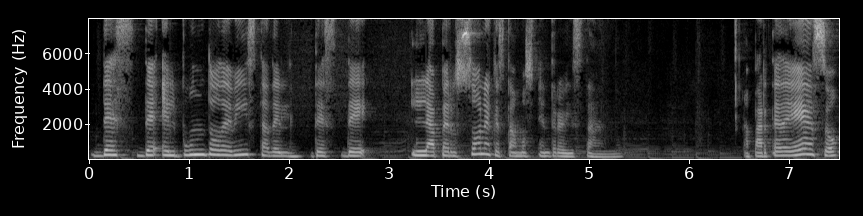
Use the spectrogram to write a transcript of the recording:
desde el punto de vista del, desde la persona que estamos entrevistando. Aparte de eso,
